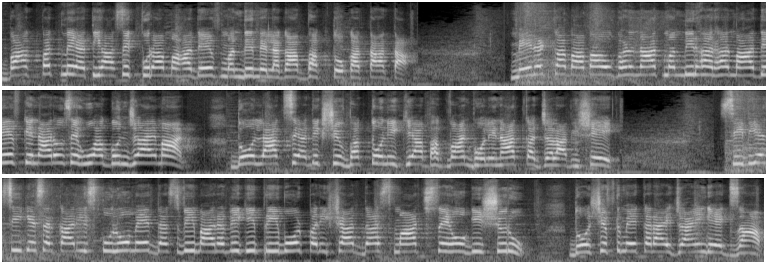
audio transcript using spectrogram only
बागपत में ऐतिहासिक पुरा महादेव मंदिर में लगा भक्तों का तांता। मेरठ का बाबा ओघड़नाथ मंदिर हर हर महादेव के नारों से हुआ गुंजायमान। दो लाख से अधिक शिव भक्तों ने किया भगवान भोलेनाथ का जलाभिषेक। सीबीएसई के सरकारी स्कूलों में दसवीं बारहवीं की प्री बोर्ड परीक्षा 10 मार्च से होगी शुरू। दो शिफ्ट में कराए जाएँगे एग्ज़ाम।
